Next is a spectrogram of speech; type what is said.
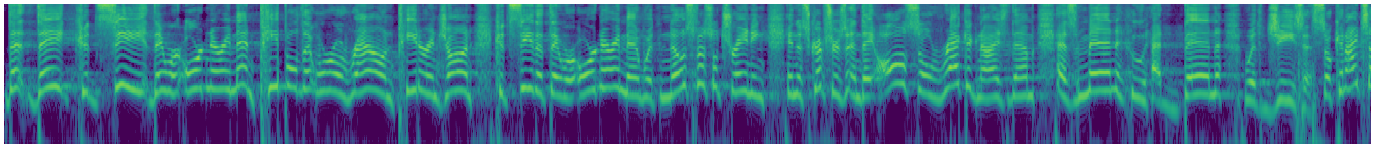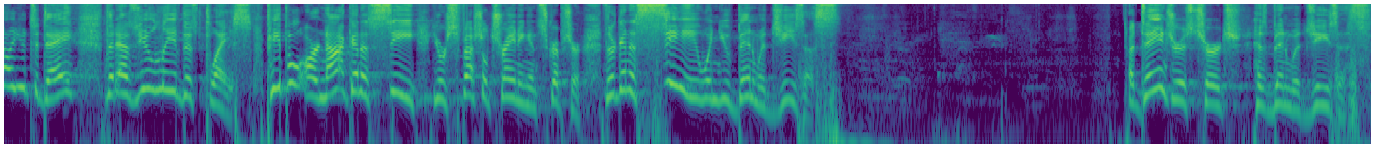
that they could see they were ordinary men. People that were around Peter and John could see that they were ordinary men with no special training in the scriptures, and they also recognized them as men who had been with Jesus. So, can I tell you today that as you leave this place, people are not going to see your special training in scripture, they're going to see when you've been with Jesus. A dangerous church has been with Jesus.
